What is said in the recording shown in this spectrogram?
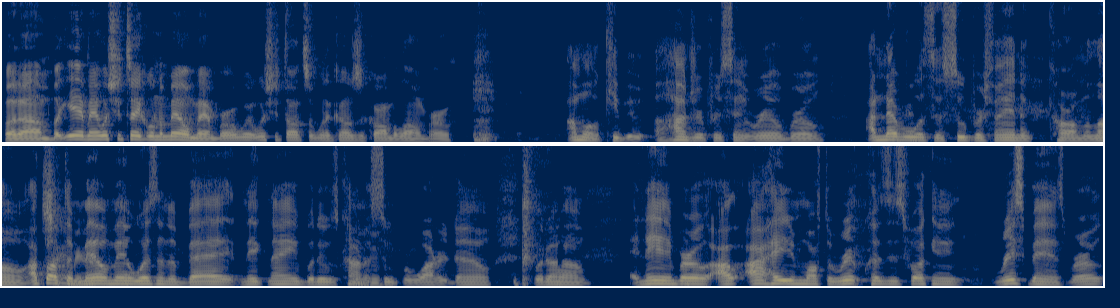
but um, but yeah, man, what's your take on the mailman, bro? What's your thoughts on when it comes to Karl Malone, bro? I'm gonna keep it hundred percent real, bro. I never Okay. was a super fan of Karl Malone. I thought Same the here. mailman wasn't a bad nickname, but it was kind of Mhm. super watered down. But um, and then, bro, I I hate him off the rip because his fucking wristbands, bro.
